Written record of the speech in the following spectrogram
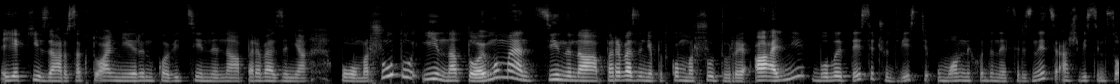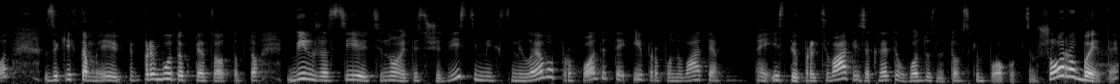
які зараз актуальні ринкові ціни на перевезення по маршруту. І на той момент ціни на перевезення по такому маршруту реальні були 1200 умовних одиниць. Різниця аж 800, з яких там і прибуток 500. Тобто він вже з цією ціною 1200 міг сміливо проходити і пропонувати. Е, І співпрацювати і закрити угоду з литовським покупцем. Що робити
